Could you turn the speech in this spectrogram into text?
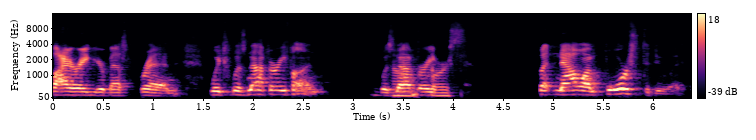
firing your best friend, which was not very fun. Was oh, not very. Course. But now I'm forced to do it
